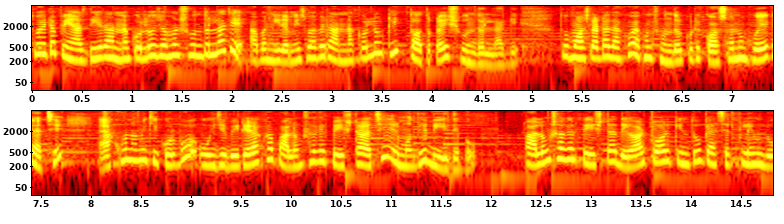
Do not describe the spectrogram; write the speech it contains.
তো এটা পেঁয়াজ দিয়ে রান্না করলেও যেমন সুন্দর লাগে, আবার নিরামিষভাবে রান্না করলেও ঠিক ততটাই সুন্দর লাগে। তো মশলাটা দেখো এখন সুন্দর করে কষানো হয়ে গেছে, এখন আমি কি করব, ওই যে বেটে রাখা পালং শাকের পেস্টটা আছে, এর মধ্যে দিয়ে দেবো। পালং শাকের পেস্টটা দেওয়ার পর কিন্তু গ্যাসের ফ্লেম লো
